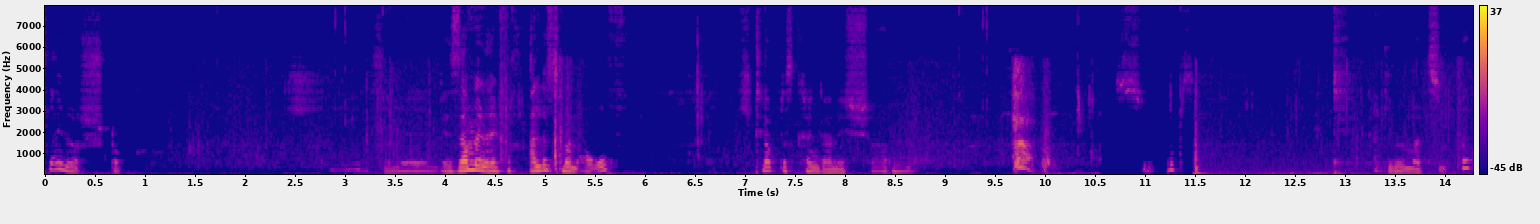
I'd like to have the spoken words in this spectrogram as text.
Kleiner Stock. Wir sammeln einfach alles mal auf. Ich glaube, das kann gar nicht schaden. So, ups. Gehen wir mal zurück.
